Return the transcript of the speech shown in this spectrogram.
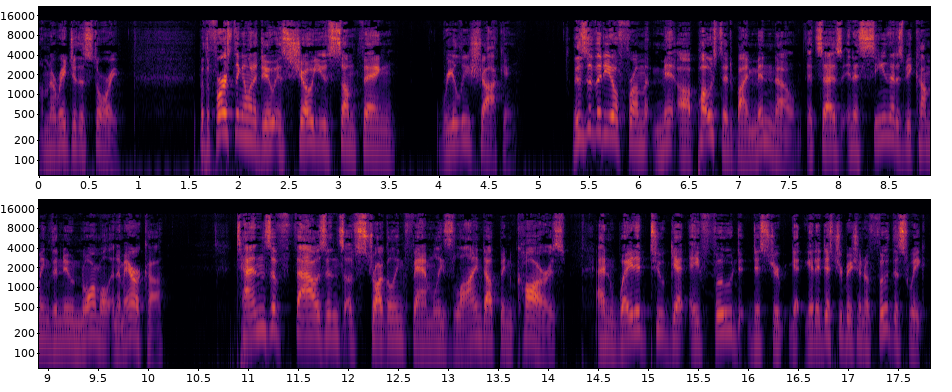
I'm going to read you the story. But the first thing I want to do is show you something really shocking. This is a video from uh, posted by Minno. It says, in a scene that is becoming the new normal in America, tens of thousands of struggling families lined up in cars and waited to get a food distrib- get, get a distribution of food this week.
